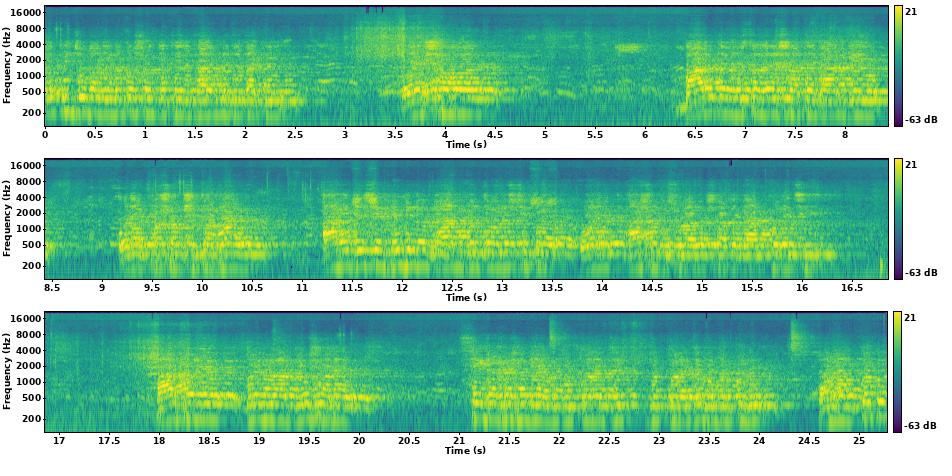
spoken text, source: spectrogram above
ঐতিহ্যবাহী লোকসঙ্গীতের তারুণ্যতে থাকি এক সময় ভারতের উস্তাদের সাথে গান গেয়ে অনেক প্রশংসিত হয়। আমি দেশের বিভিন্ন গ্রামগঞ্জে অনুষ্ঠিত অনেক আসর সোনালের সাথে গান করেছি। তারপরে দুই হাজার দুই সালে সিঙ্গার পেশা নিয়ে আমি যুক্তরাজ্যে যুক্তরাজ্যে ভ্রমণ করি। এবং তখন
